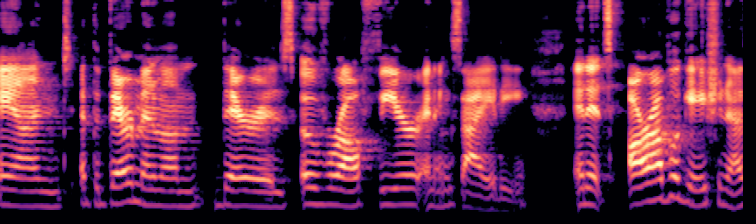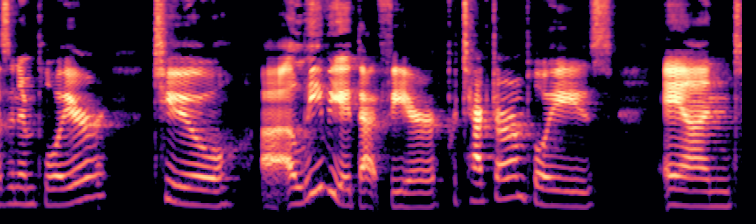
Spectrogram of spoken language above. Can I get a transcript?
And at the bare minimum, there is overall fear and anxiety. And it's our obligation as an employer to uh, alleviate that fear, protect our employees, and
